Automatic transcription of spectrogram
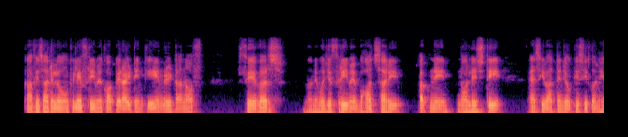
काफ़ी सारे लोगों के लिए फ्री में कॉपी राइटिंग की इन रिटर्न ऑफ़ फेवर्स उन्होंने मुझे फ्री में बहुत सारी अपनी नॉलेज दी। ऐसी बातें जो किसी को नहीं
